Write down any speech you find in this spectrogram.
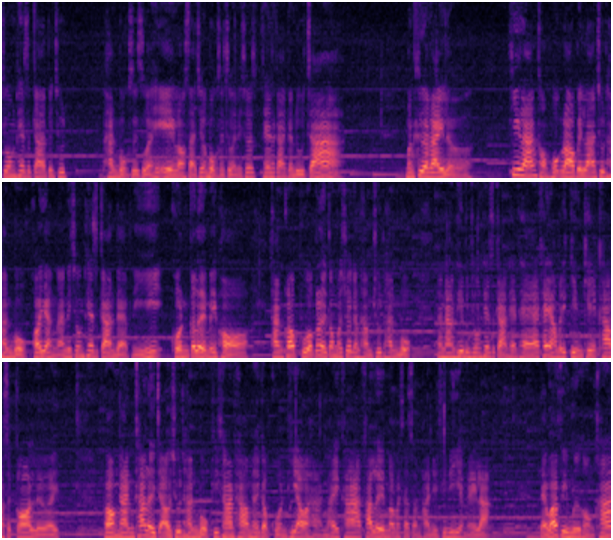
ช่วงเทศกาลเป็นชุดหั่นบกสวยๆให้เอง ลองใส่ชุดบกสวยๆในช่วงเทศกาลกันดูจ้า มันคืออะไรเหรอ ที่ร้านของพวกเราเป็นร้านชุดฮันบก เพราะอย่างนั้นในช่วงเทศกาลแบบนี้ คนก็เลยไม่พอ ทางครอบครัวก็เลยต้องมาช่วยกันทำชุดฮันบก ทั้งๆที่เป็นช่วงเทศกาลแท้ๆข้ายังไม่ได้กินเค้กข้าวสักก้อนเลย เพราะงั้นข้าเลยจะเอาชุดฮันบกที่ข้าทำให้กับคนที่เอาอาหารมาให้ข้า ข้าเลยมาประชาสัมพันธ์อยู่ที่นี่ยังไงล่ะ แต่ว่าฝีมือของข้า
